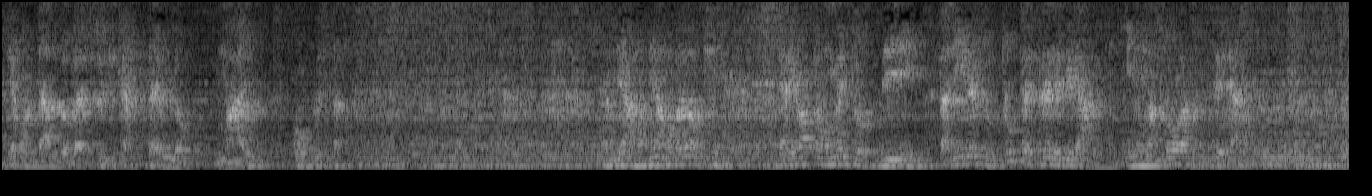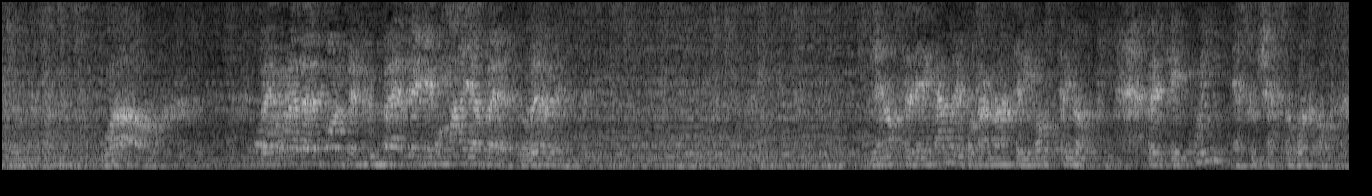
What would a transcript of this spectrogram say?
Stiamo andando verso il castello mai conquistato. Andiamo, andiamo veloci. È arrivato il momento di salire su tutte e tre le piramidi in una sola sera. Wow! È una delle porte più belle che ho mai aperto, veramente. Le nostre telecamere potranno essere i vostri occhi, perché qui è successo qualcosa.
